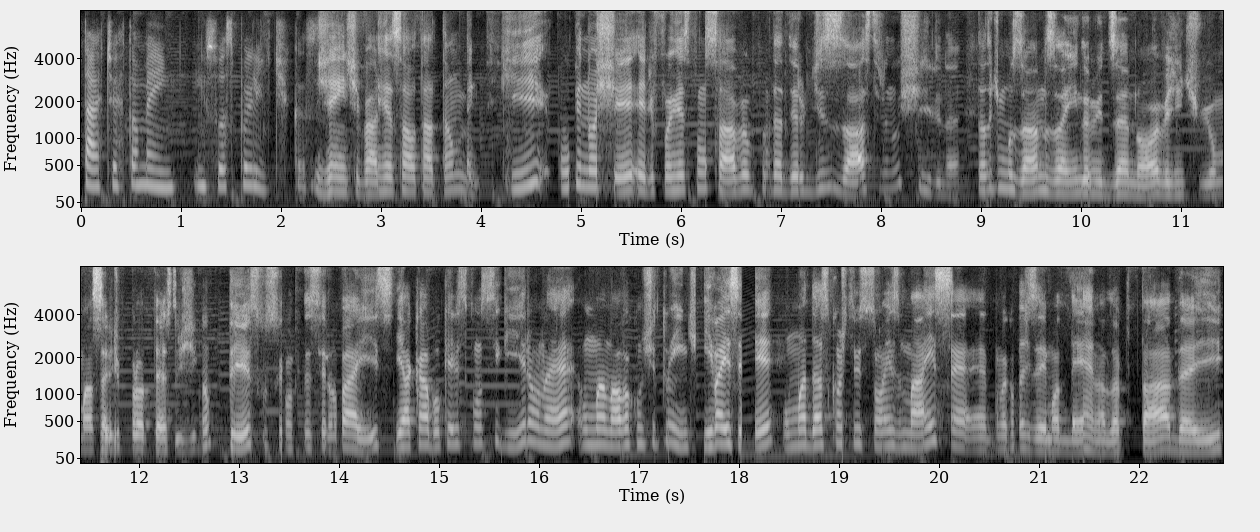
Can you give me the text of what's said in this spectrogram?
Thatcher também em suas políticas. Gente, vale ressaltar também que o Pinochet ele foi responsável por um verdadeiro desastre no Chile, né? Nos últimos anos, ainda em 2019, a gente viu uma série de protestos gigantescos que aconteceram no país e acabou que eles conseguiram, né, uma nova constituinte. E vai ser uma das constituições mais, é, é como é que eu posso dizer, moderna, adaptada e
